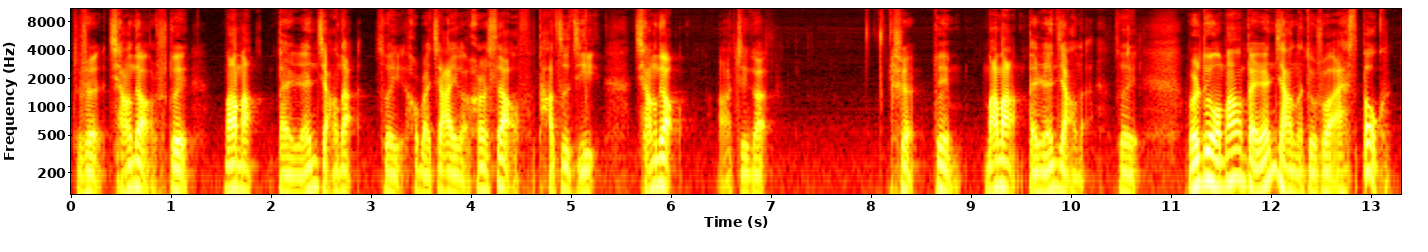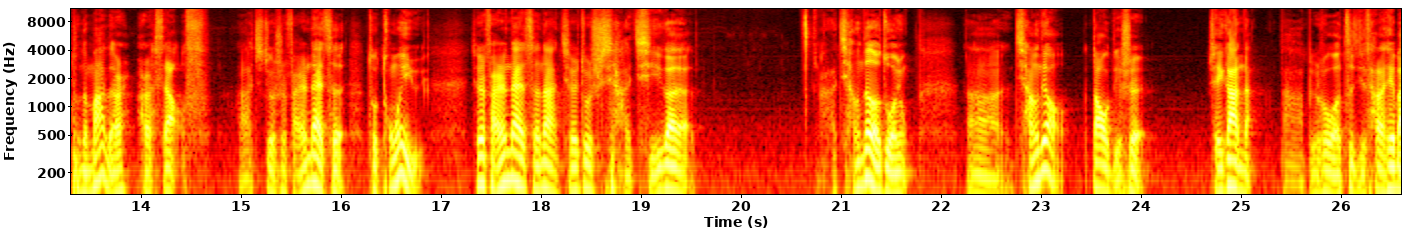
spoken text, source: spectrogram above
就是强调是对妈妈本人讲的，所以后边加一个 herself，她自己强调啊，这个是对妈妈本人讲的。所以我是对我妈妈本人讲的，就说 I spoke to the mother herself。啊，这就是反身代词做同位语。其实反身代词呢，其实就是想起一个啊强调的作用啊，强调到底是谁干的啊？比如说我自己擦的黑板。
